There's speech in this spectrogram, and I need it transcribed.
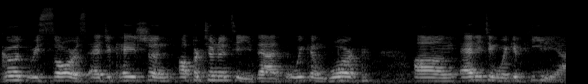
good resource, education opportunity that we can work on editing Wikipedia.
